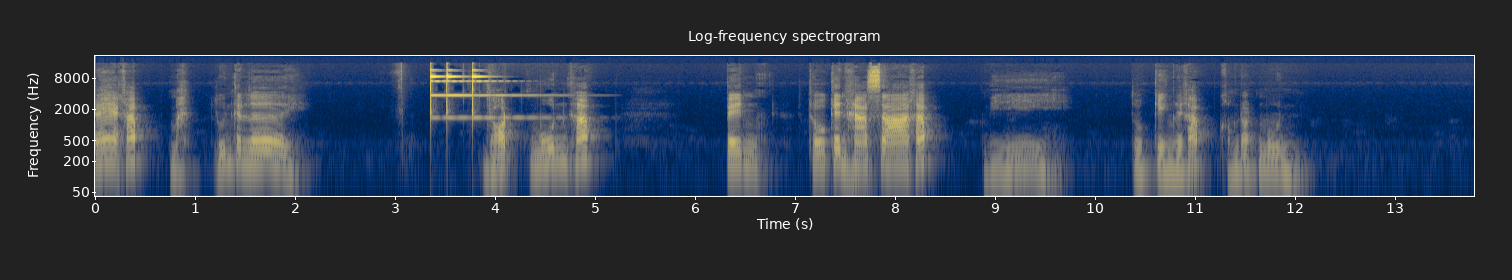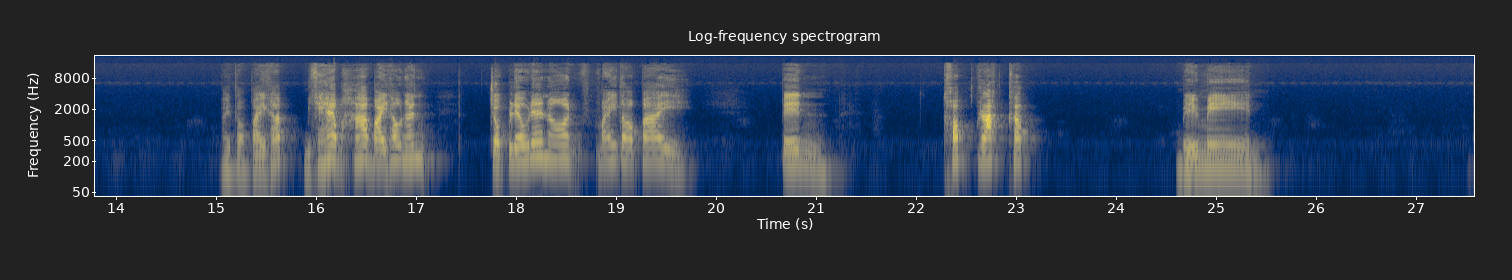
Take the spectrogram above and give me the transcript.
แรกครับ มาลุ้นกันเลย ดอทมุนครับ เป็นโทเค็นฮาซาครับ นี่ ตัวเก่งเลยครับของดอทมุน ใบต่อไปครับ มีแค่ห้าใบเท่านั้น จบเร็วแน่นอน ใบต่อไป เป็นท็อปรักครับ เบเมน ใบ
